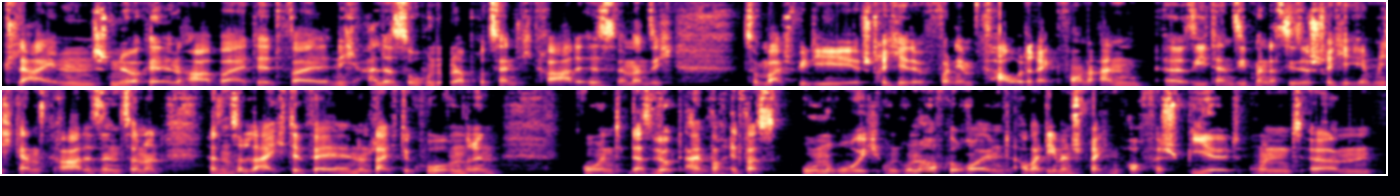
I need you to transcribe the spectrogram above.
kleinen Schnörkeln arbeitet, weil nicht alles so hundertprozentig gerade ist. Wenn man sich zum Beispiel die Striche von dem V direkt vorne ansieht, dann sieht man, dass diese Striche eben nicht ganz gerade sind, sondern da sind so leichte Wellen und leichte Kurven drin. Und das wirkt einfach etwas unruhig und unaufgeräumt, aber dementsprechend auch verspielt und ähm,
